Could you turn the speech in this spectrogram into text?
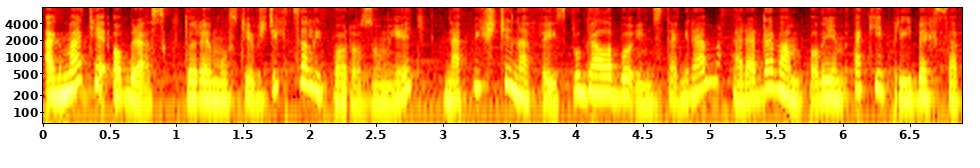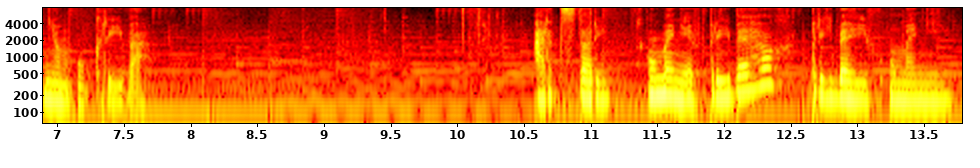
Ak máte obraz, ktorému ste vždy chceli porozumieť, napíšte na Facebook alebo Instagram a rada vám poviem, aký príbeh sa v ňom ukrýva. Artstory. Umenie v príbehoch, príbehy v umení.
